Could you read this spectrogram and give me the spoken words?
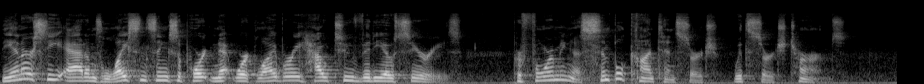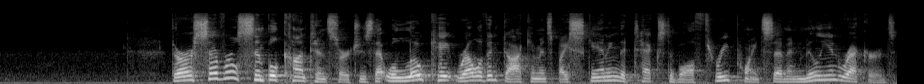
The NRC Adams Licensing Support Network Library How-To Video Series, performing a simple content search with search terms. There are several simple content searches that will locate relevant documents by scanning the text of all 3.7 million records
